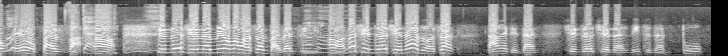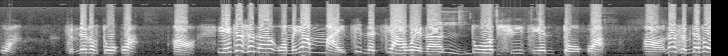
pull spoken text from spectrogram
我，没有办法 啊，选择权呢没有办法算百分之一哦。那选择权呢要怎么算？答案很简单，选择权呢你只能多挂。什么叫做多挂？哦，也就是呢我们要买进的价位呢嗯多区间多挂。哦，那什么叫做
